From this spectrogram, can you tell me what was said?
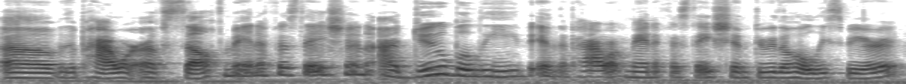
of the power of self manifestation. I do believe in the power of manifestation through the Holy Spirit.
